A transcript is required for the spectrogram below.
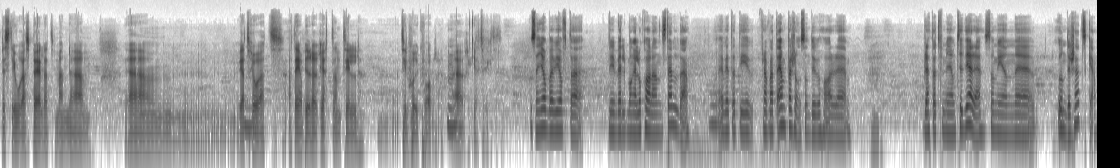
det stora spelet men um, um, jag mm. tror att, att erbjuda rätten till, till sjukvård mm. är jätteviktigt. Och sen jobbar vi ofta, vi är väldigt många lokalanställda. Jag vet att det är framförallt en person som du har eh, mm. berättat för mig om tidigare som är en eh, undersköterska.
